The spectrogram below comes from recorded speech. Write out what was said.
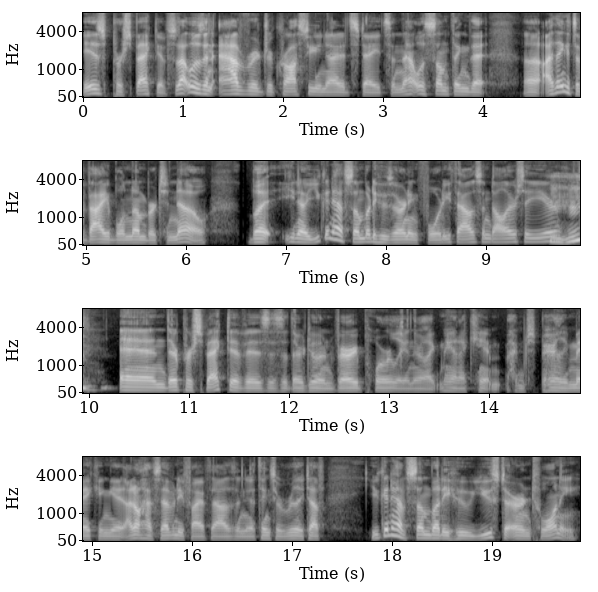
is perspective. So that was an average across the United States, and that was something that uh, I think it's a valuable number to know. But you know, you can have somebody who's earning forty thousand dollars a year, mm-hmm. and their perspective is is that they're doing very poorly, and they're like, "Man, I can't. I'm just barely making it. I don't have seventy five thousand. You know, things are really tough." You can have somebody who used to earn twenty,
